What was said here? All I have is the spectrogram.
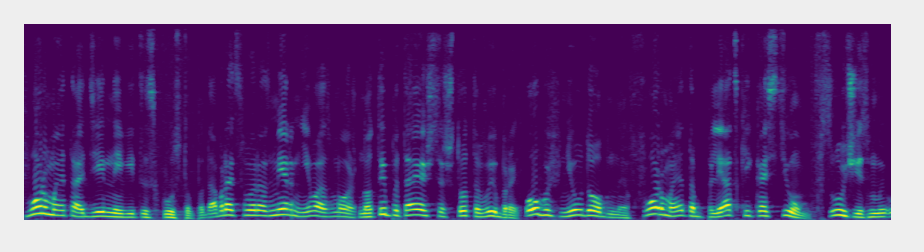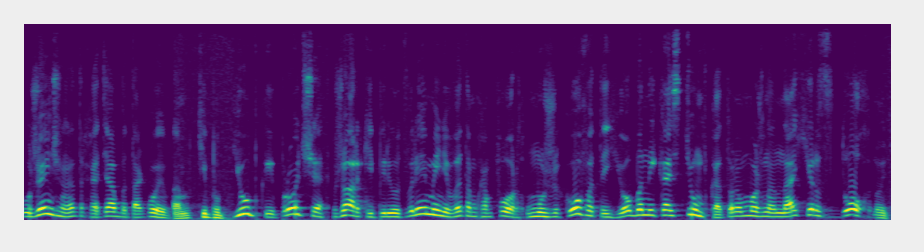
Форма это отдельный вид искусства. Подобрать свой размер невозможно. Но ты пытаешься что-то выбрать. Обувь неудобная. Форма это блядский костюм. В случае с, у женщин это хотя бы такой, там, типа юбка и прочее. В жаркий период времени в этом комфорт. У мужиков это ебаный костюм, в котором можно нахер сдохнуть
